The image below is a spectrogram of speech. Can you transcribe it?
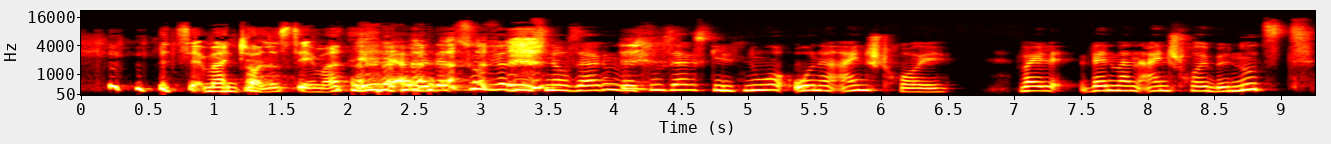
ist ja immer ein tolles Thema. Ja, aber dazu würde ich noch sagen, was du sagst, gilt nur ohne Einstreu. Weil wenn man Einstreu benutzt,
